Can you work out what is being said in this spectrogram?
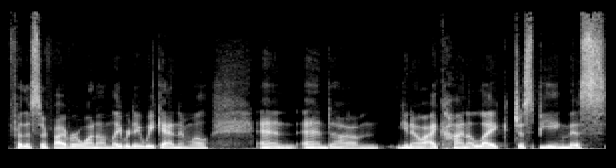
for the survivor one on Labor Day weekend, and we'll, and and um, you know, I kind of like just being this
